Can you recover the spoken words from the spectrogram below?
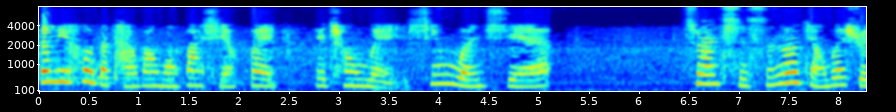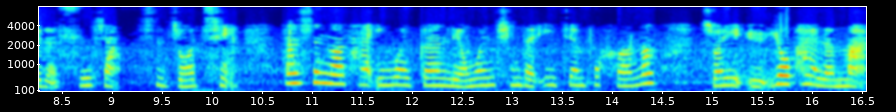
分裂后的台湾文化协会被称为新文协。虽然此时呢，蒋渭水的思想是左倾。但是呢，他因为跟连温清的意见不合呢，所以与右派人马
